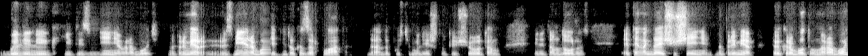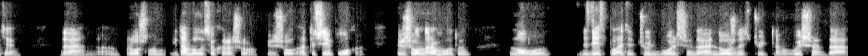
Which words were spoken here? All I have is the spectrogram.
Были ли какие-то изменения в работе? Например, э, изменение это не только зарплата, да, допустим, или что-то еще там, или там должность. Это иногда ощущение. Например, человек работал на работе, да, а, в прошлом, и там было всё хорошо. Перешел, а точнее плохо. Перешел на работу новую, здесь платят чуть больше, да, должность чуть там выше, да,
